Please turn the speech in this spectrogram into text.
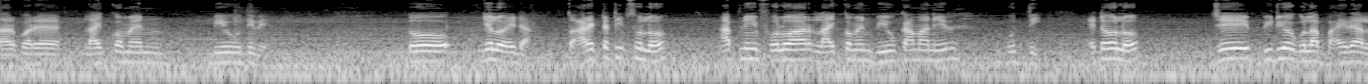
তারপরে লাইক কমেন্ট ভিউ দিবে। তো গেল এটা তো আরেকটা টিপস হলো আপনি ফলোয়ার লাইক কমেন্ট ভিউ কামানির বুদ্ধি। এটা হলো যে ভিডিওগুলা ভাইরাল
